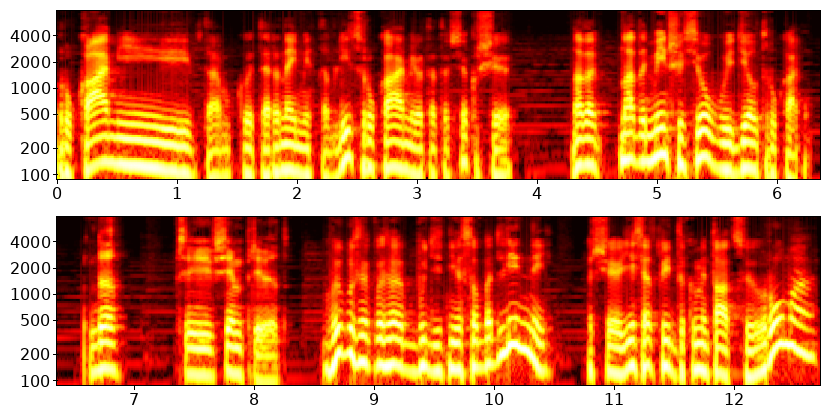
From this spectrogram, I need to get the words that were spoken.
руками, там какой-то ренейминг таблиц руками, вот это все, короче, надо, надо меньше всего будет делать руками. Да, и всем привет. Выпуск будет не особо длинный, если открыть документацию Рума,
